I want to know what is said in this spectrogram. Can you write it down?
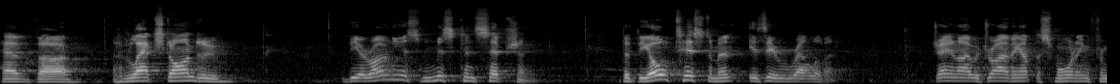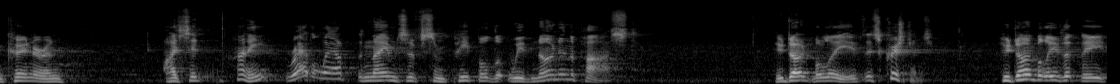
have, uh, have latched on to the erroneous misconception that the Old Testament is irrelevant. Jay and I were driving up this morning from Coona, and I said, Honey, rattle out the names of some people that we've known in the past who don't believe, it's Christians, who don't believe that the,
